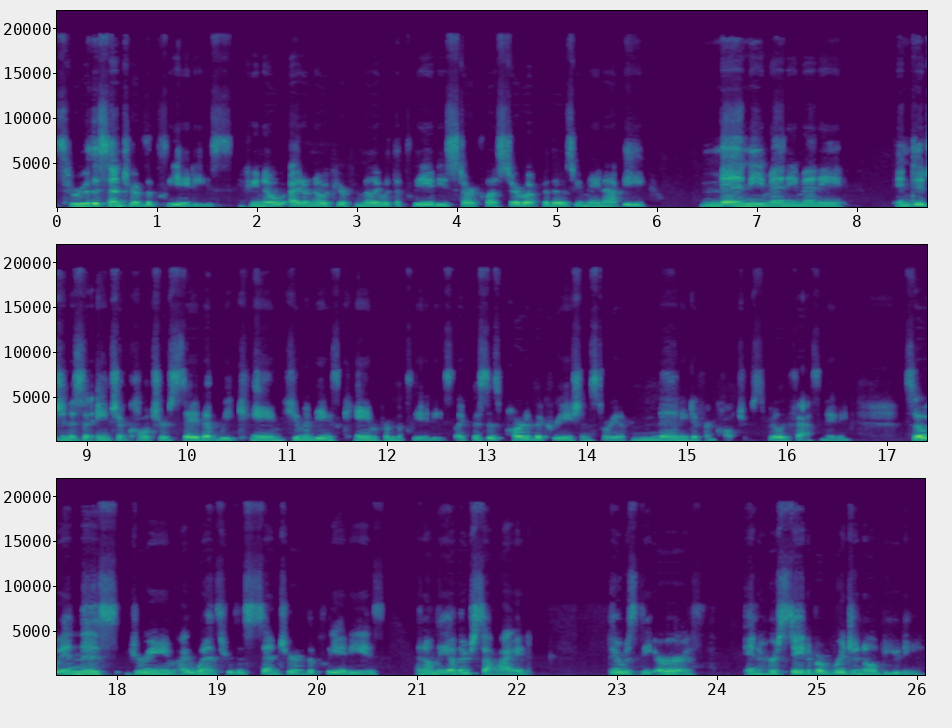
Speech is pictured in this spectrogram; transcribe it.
through the center of the Pleiades. If you know, I don't know if you're familiar with the Pleiades star cluster, but for those who may not be, many, many, many indigenous and ancient cultures say that we came, human beings came from the Pleiades. Like this is part of the creation story of many different cultures. Really fascinating. So in this dream, I went through the center of the Pleiades, and on the other side, there was the earth in her state of original beauty,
